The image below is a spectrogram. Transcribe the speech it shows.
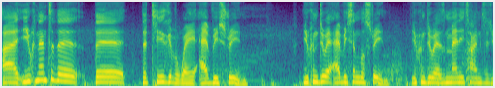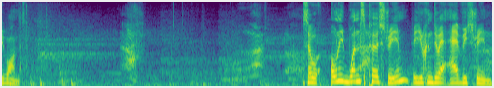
Uh, you can enter the the the tier giveaway every stream. You can do it every single stream. You can do it as many times as you want. So only once per stream, but you can do it every stream.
